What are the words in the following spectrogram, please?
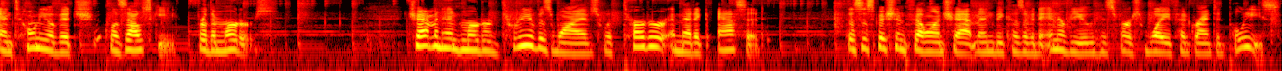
Antoniovich Klosowski for the murders. Chapman had murdered three of his wives with tartar emetic acid. The suspicion fell on Chapman because of an interview his first wife had granted police.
